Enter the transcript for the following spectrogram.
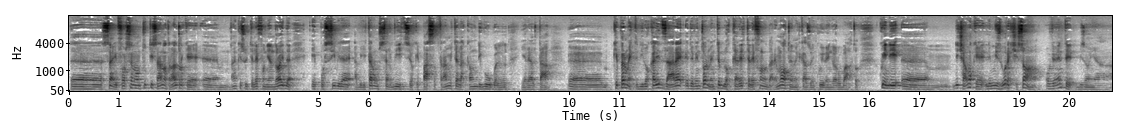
Eh, sai, forse non tutti sanno tra l'altro che ehm, anche sui telefoni Android è possibile abilitare un servizio che passa tramite l'account di Google in realtà ehm, che permette di localizzare ed eventualmente bloccare il telefono da remoto nel caso in cui venga rubato. Quindi ehm, diciamo che le misure ci sono, ovviamente bisogna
